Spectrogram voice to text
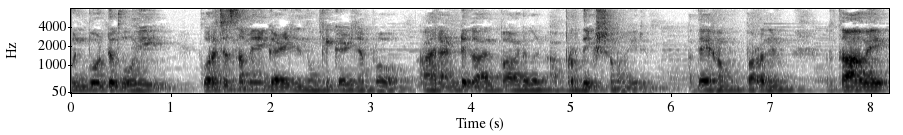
മുൻപോട്ട് പോയി കുറച്ച് സമയം കഴിഞ്ഞ് നോക്കിക്കഴിഞ്ഞപ്പോൾ ആ രണ്ട് കാൽപ്പാടുകൾ അപ്രതീക്ഷമായിരുന്നു അദ്ദേഹം പറഞ്ഞു കർത്താവെ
